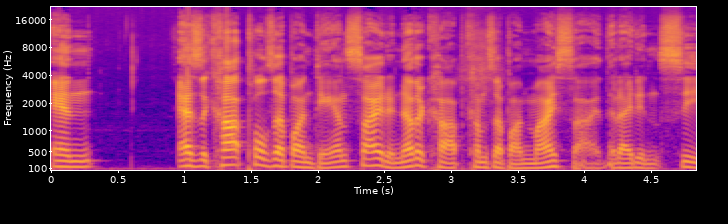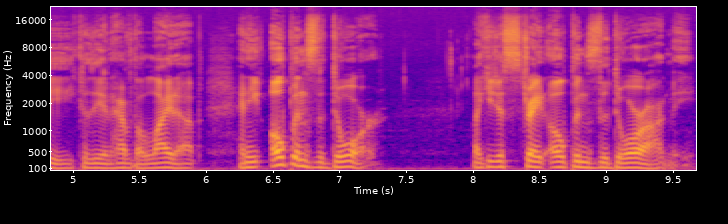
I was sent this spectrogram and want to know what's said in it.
and as the cop pulls up on Dan's side, another cop comes up on my side that I didn't see because he didn't have the light up, and he opens the door, like he just straight opens the door on me.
